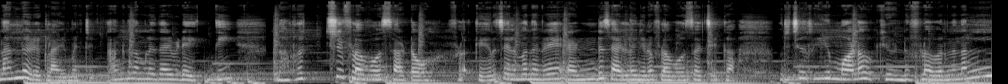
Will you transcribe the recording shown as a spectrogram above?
നല്ലൊരു ക്ലൈമറ്റ് അങ്ങനെ നമ്മളിതാ ഇവിടെ എത്തി. നിറച്ച് ഫ്ലവേഴ്സ് ആട്ടോ. കയറി ചെല്ലുമ്പോൾ തന്നെ രണ്ട് സൈഡിലും ഇങ്ങനെ ഫ്ലവേഴ്സ് വെച്ചേക്കുക ഒരു ചെറിയ മണമൊക്കെ ഉണ്ട് ഫ്ലവറിന് നല്ല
